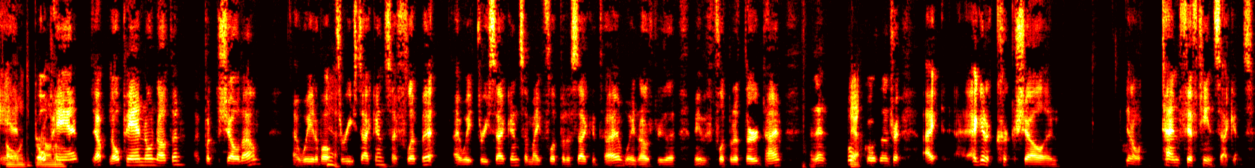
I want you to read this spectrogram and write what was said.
and Oh, to no pan. Yep, no pan, no nothing. I put the shell down. I wait about Yeah. three seconds. I flip it. I wait three seconds. I might flip it a second time. Wait another three. Seconds, Maybe flip it a third time, and then boom, Yeah. goes in the tray. I I get a cook shell in, you know, 10, 15 seconds.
